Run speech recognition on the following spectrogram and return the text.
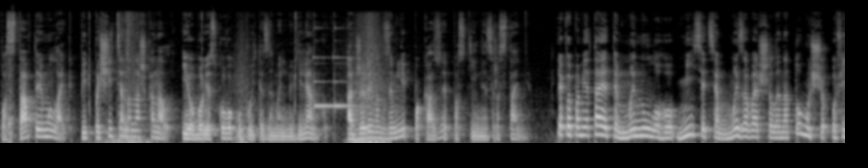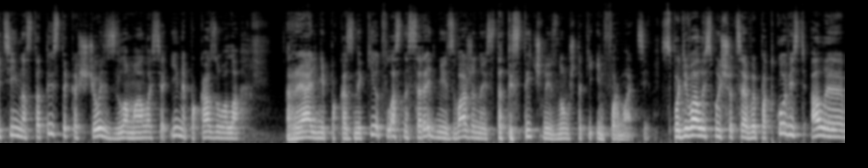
поставте йому лайк, підпишіться на наш канал і обов'язково купуйте земельну ділянку, адже ринок землі показує постійне зростання. Як ви пам'ятаєте, минулого місяця ми завершили на тому, що офіційна статистика щось зламалася і не показувала реальні показники, от, власне, середньої зваженої статистичної знову ж таки інформації. Сподівались ми, що це випадковість, але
